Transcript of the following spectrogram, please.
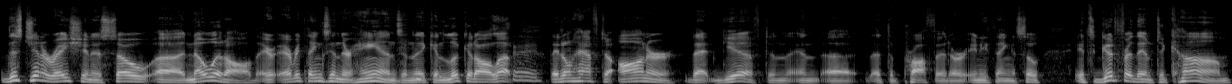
this generation is so uh, know-it-all. Everything's in their hands, and they can look it all up. true. They don't have to honor that gift and and uh, at the prophet or anything. And so it's good for them to come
